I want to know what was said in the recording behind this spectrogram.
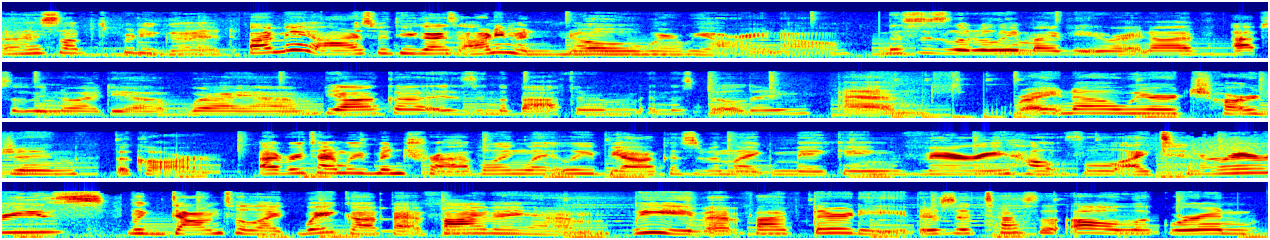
And I slept pretty good. If I'm being honest with you guys, I don't even know where we are right now. This is literally my view right now. I have absolutely no idea where I am. Bianca is in the bathroom in this building and right now we are charging the car. Every time we've been traveling lately, Bianca's been like making very helpful itineraries. Like down to like wake up at 5 a.m. Leave at 5.30. There's a Tesla. Oh look, we're in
